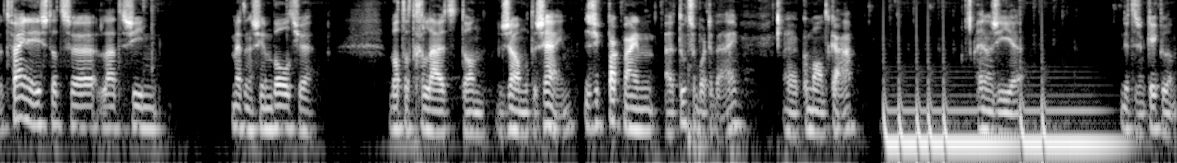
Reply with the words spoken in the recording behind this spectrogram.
het fijne is dat ze laten zien met een symbooltje wat dat geluid dan zou moeten zijn. Dus ik pak mijn eh, toetsenbord erbij, eh, Command K. En dan zie je, dit is een kickdrum.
